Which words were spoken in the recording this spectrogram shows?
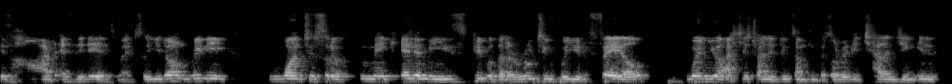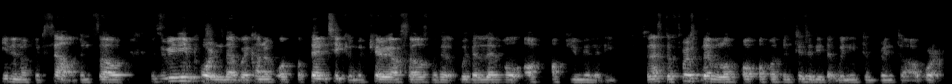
is hard as it is, right? So you don't really want to sort of make enemies, people that are rooting for you to fail when you're actually trying to do something that's already challenging in, in and of itself. And so it's really important that we're kind of authentic and we carry ourselves with a, with a level of, of humility. That's the first level of, of authenticity that we need to bring to our work.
